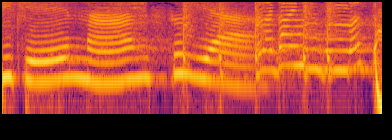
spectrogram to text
DJ nan suya diamonds in the sky.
